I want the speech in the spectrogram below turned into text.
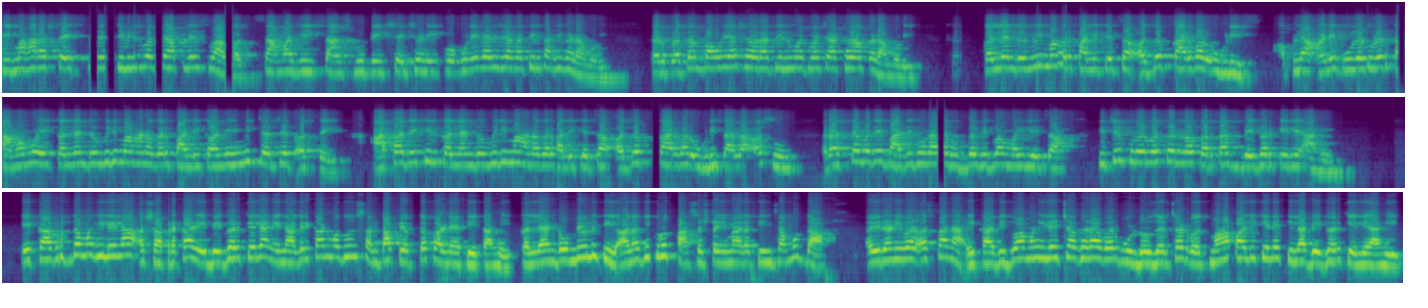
Bharti Maharashtra express TV मध्ये आपले स्वागत. सामाजिक सांस्कृतिक शैक्षणिक व गुन्हेगारी जगातील काही घडामोडी. तर प्रथम पाहूया शहरातील महत्त्वाच्या ठळक घडामोडी. कल्याण डोंबिवली महानगरपालिकेचा अजब कारभार उघडीस. आपल्या अनेक उलटउलट कामामुळे कल्याण डोंबिवली महानगरपालिका नेहमी चर्चेत असते. आता देखील कल्याण डोंबिवली महानगरपालिकेचा अजब कारभार उघडीस आला असून रस्त्यामध्ये बाधित होणाऱ्या वृद्ध विधवा महिलेचा तिचे पुनर्वसन न करताच बेघर केले आहे. एका वृद्ध महिलेला अशा प्रकारे बेघर केल्याने नागरिकांमधून संताप व्यक्त करण्यात येत आहे. कल्याण डोंबिवलीतील अनधिकृत पासष्ट इमारतींचा मुद्दा ऐरणीवर असताना एका विधवा महिलेच्या घरावर बुलडोझर चढवत महापालिकेने तिला बेघर केले आहे.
